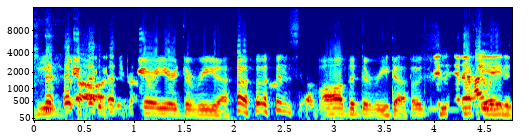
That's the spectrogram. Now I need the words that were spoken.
The oh, superior Doritos of all the Doritos. and, and FE8 is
